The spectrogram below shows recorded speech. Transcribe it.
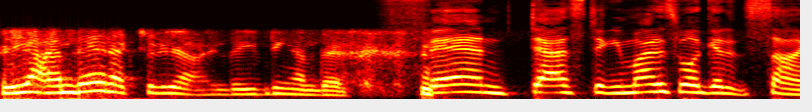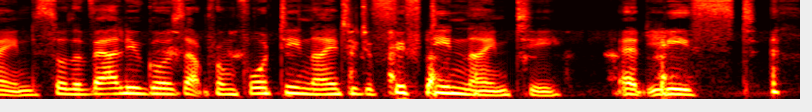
Yeah, I'm there actually. Yeah, in the evening I'm there. Fantastic. You might as well get it signed so the value goes up from 1490 to 1590 at least.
